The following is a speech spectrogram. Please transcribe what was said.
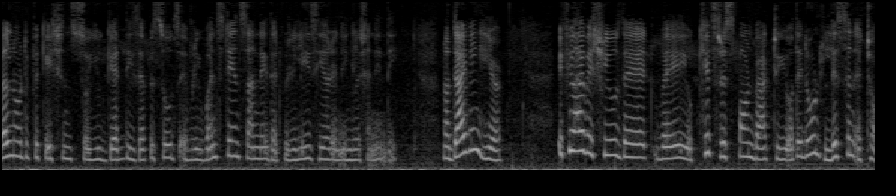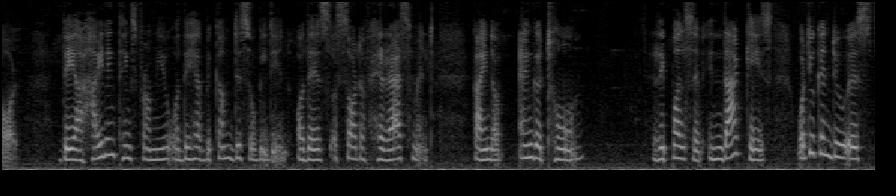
bell notifications so you get these episodes every wednesday and sunday that we release here in english and hindi. Now diving here if you have issues that where your kids respond back to you or they don't listen at all they are hiding things from you or they have become disobedient or there's a sort of harassment kind of anger tone repulsive in that case what you can do is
